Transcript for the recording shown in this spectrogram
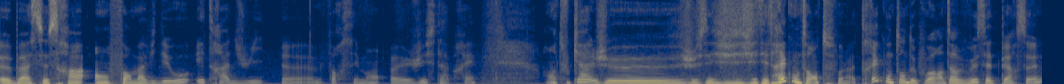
euh, bah, ce sera en format vidéo et traduit euh, forcément juste après. En tout cas, je, j'étais très contente, voilà, très de pouvoir interviewer cette personne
